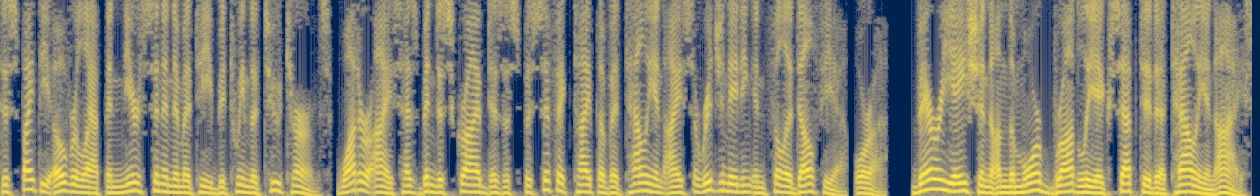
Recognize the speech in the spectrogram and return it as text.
despite the overlap and near synonymity between the two terms, water ice has been described as a specific type of Italian ice originating in Philadelphia, or a variation on the more broadly accepted Italian ice.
